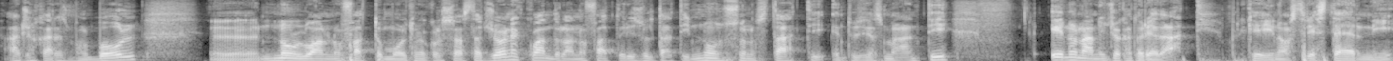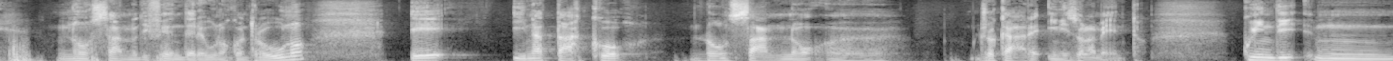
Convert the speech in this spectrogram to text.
a giocare small ball, eh, non lo hanno fatto molto nel corso della stagione, quando l'hanno fatto i risultati non sono stati entusiasmanti e non hanno i giocatori adatti, perché i nostri esterni non sanno difendere uno contro uno e in attacco non sanno eh, giocare in isolamento. Quindi mh,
